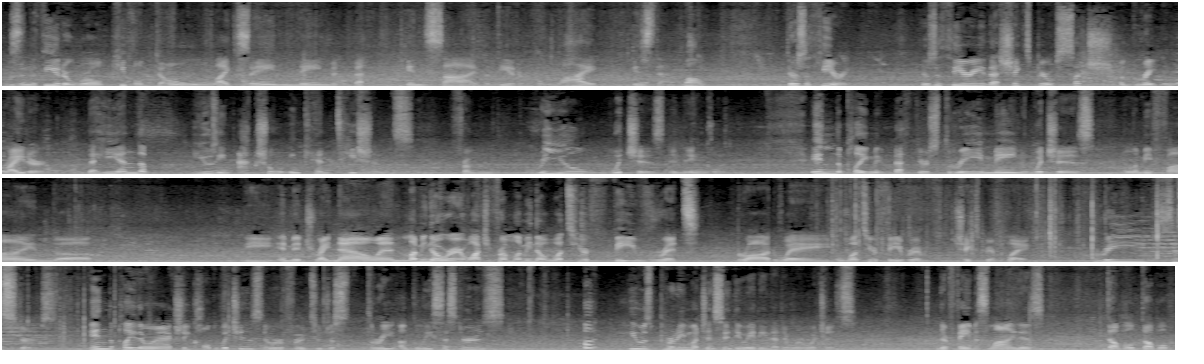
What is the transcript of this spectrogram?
Because in the theater world, people don't like saying the name Macbeth inside the theater. But why is that? Well, there's a theory. There's a theory that Shakespeare was such a great writer that he ended up using actual incantations from real witches in England. In the play Macbeth, there's three main witches. And let me find uh, the image right now and let me know where you're watching from. Let me know what's your favorite Broadway, what's your favorite Shakespeare play? Three sisters. In the play, they weren't actually called witches, they were referred to just three ugly sisters, but he was pretty much insinuating that they were witches. Their famous line is double, double,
